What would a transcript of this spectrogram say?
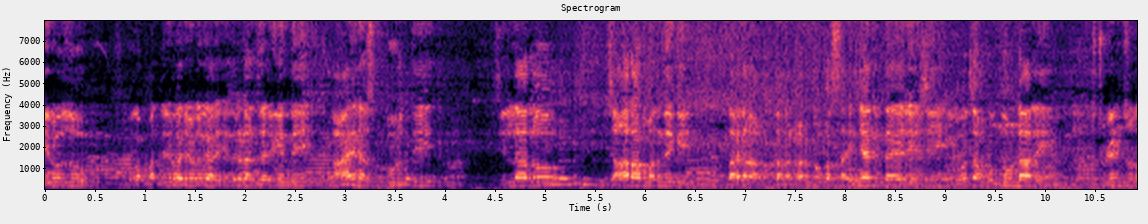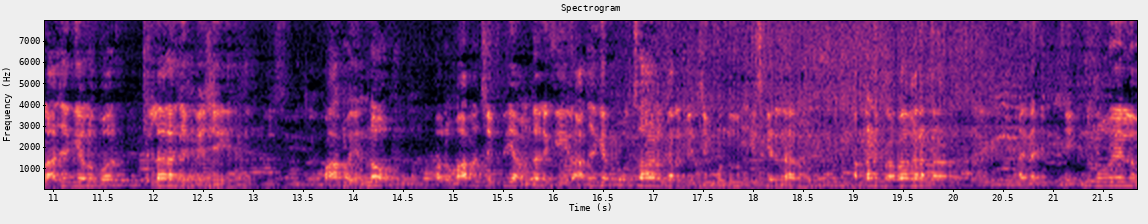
ఈరోజు ఒక మంత్రివర్యులుగా ఎదగడం జరిగింది. ఆయన స్ఫూర్తి జిల్లాలో చాలా మందికి తన తనకంటూ ఒక సైన్యాన్ని తయారు చేసి యువత ముందుండాలి స్టూడెంట్స్ రాజకీయాలు వెళ్ళాలని చెప్పేసి మాకు ఎన్నో వాళ్ళు మాకు చెప్పి అందరికీ రాజకీయ ప్రోత్సాహం కల్పించి ముందుకు తీసుకెళ్ళినారు. అట్లాంటి ప్రభాకర్ అన్న ఆయన నిన్ను నువ్వేళ్ళు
